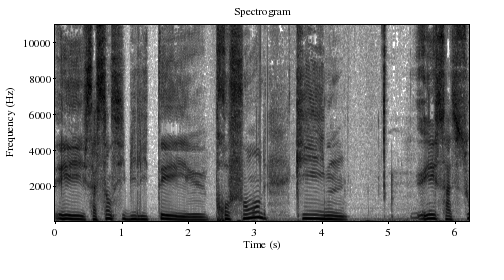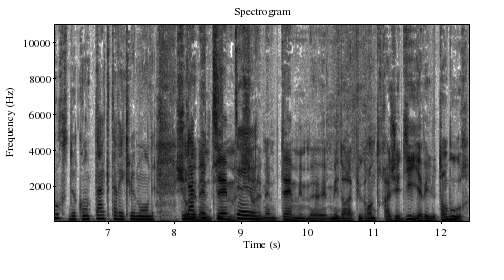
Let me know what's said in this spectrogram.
et sa sensibilité euh, profonde qui hum, est sa source de contact avec le monde. Sur, La le même, petite, thème, euh, sur le même thème, euh, mais dans la plus grande tragédie, il y avait le tambour.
